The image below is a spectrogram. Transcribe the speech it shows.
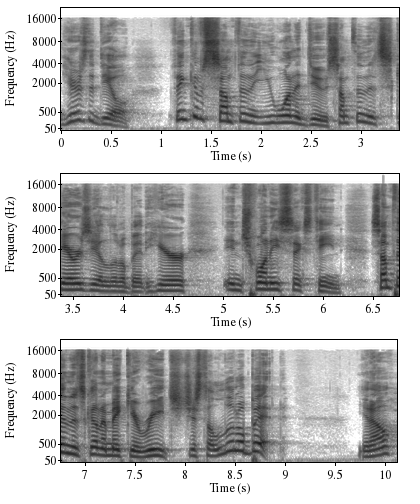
here's the deal. Think of something that you want to do, something that scares you a little bit here in 2016, something that's going to make you reach just a little bit, you know?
